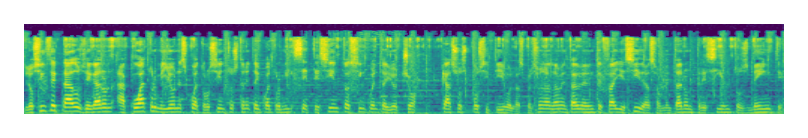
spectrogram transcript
Los infectados llegaron a 4.434.758 casos positivos. Las personas lamentablemente fallecidas aumentaron 320.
